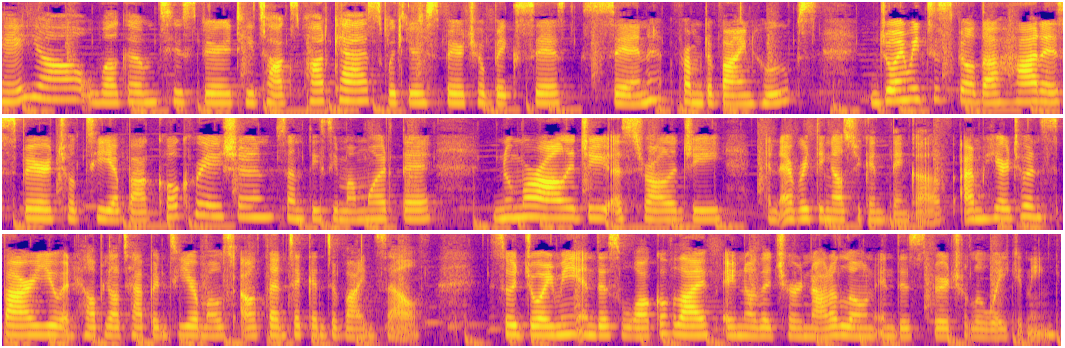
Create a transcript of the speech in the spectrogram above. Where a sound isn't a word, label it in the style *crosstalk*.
Hey y'all, welcome to Spirit Tea Talks podcast with your spiritual big sis, Sin from Divyne Hoops. Join me to spill the hottest spiritual tea about co creation, Santísima Muerte, numerology, astrology, and everything else you can think of. I'm here to inspire you and help y'all tap into your most authentic and divine self. So join me in this walk of life and know that you're not alone in this spiritual awakening.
